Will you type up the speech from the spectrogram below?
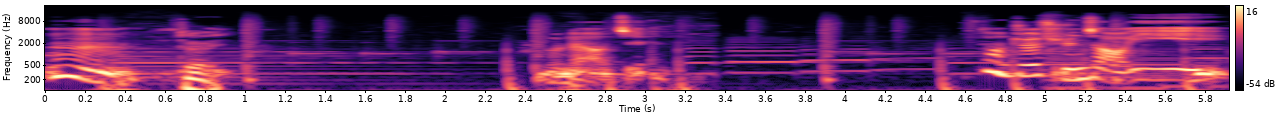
嗯，对，我了解。但我觉得寻找意义，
